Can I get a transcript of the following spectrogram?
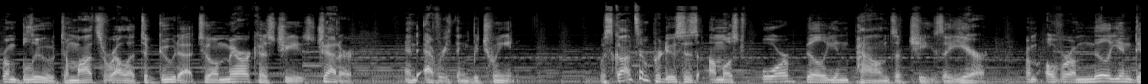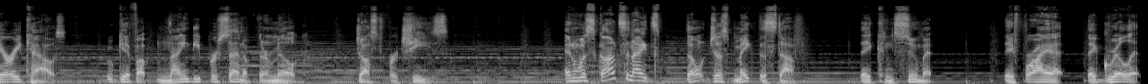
From blue to mozzarella to Gouda to America's cheese, cheddar, and everything between. Wisconsin produces almost 4 billion pounds of cheese a year from over a million dairy cows who give up 90% of their milk just for cheese. And Wisconsinites don't just make the stuff, they consume it. They fry it, they grill it,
